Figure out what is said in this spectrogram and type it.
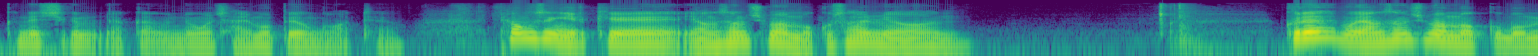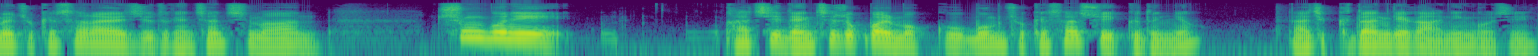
근데 지금 약간 운동을 잘못 배운 것 같아요. 평생 이렇게 양상추만 먹고 살면 그래 뭐 양상추만 먹고 몸매 좋게 살아야지도 괜찮지만 충분히 같이 냉채 족발 먹고 몸 좋게 살 수 있거든요. 아직 그 단계가 아닌 거지.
